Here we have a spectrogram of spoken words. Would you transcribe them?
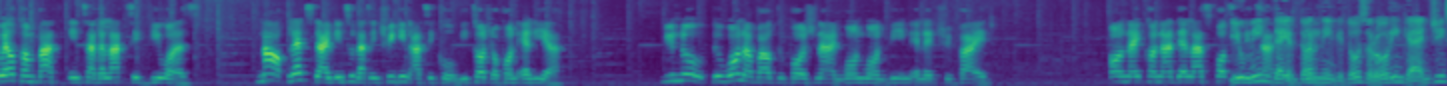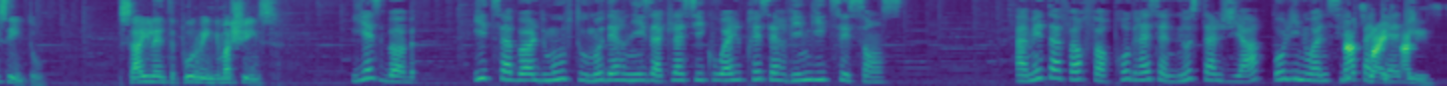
Welcome back, intergalactic viewers. Now, let's dive into that intriguing article we touched upon earlier. You know, the one about the Porsche 911 being electrified. On Icona della Sportività. You mean they're TV. turning those roaring engines into silent purring machines? Yes Bob. It's a bold move to modernize a classic while preserving its essence. A metaphor for progress and nostalgia, all in one sleek That's right, package. Alice.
